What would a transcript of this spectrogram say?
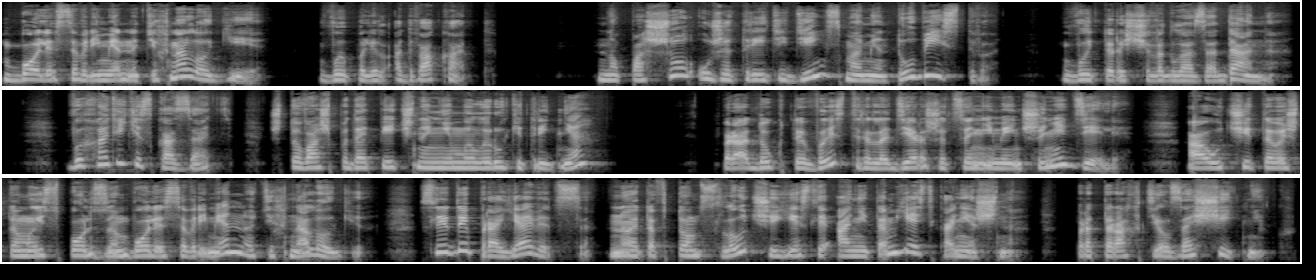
более современной технологии», – выпалил адвокат. «Но пошел уже третий день с момента убийства», – вытаращила глаза Дана. «Вы хотите сказать, что ваш подопечный не мыл руки три дня?» «Продукты выстрела держатся не меньше недели, а учитывая, что мы используем более современную технологию, следы проявятся, но это в том случае, если они там есть, конечно», – протарахтел защитник.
